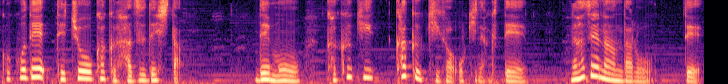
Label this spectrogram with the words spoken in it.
ここで手帳を書くはずでした。でも書く気書く気が起きなくてなぜなんだろうって。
